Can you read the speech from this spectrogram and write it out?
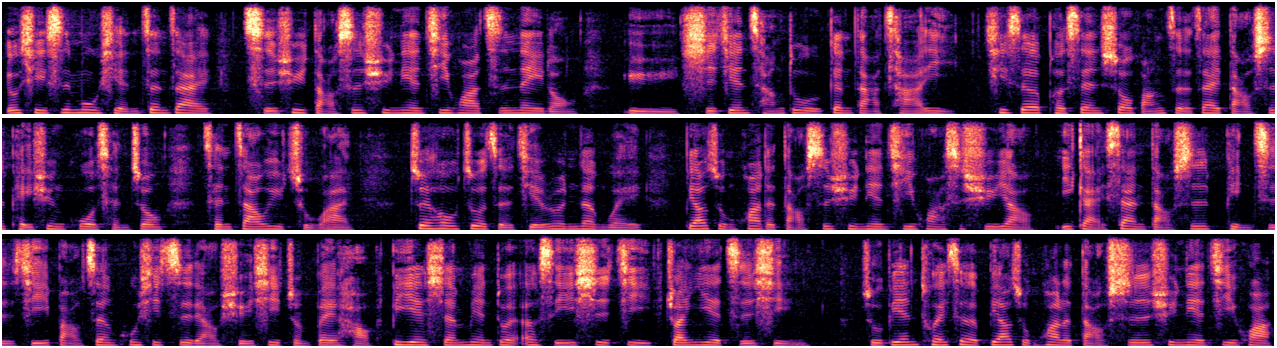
尤其是目前正在持续导师训练计划之内容与时间长度更大差异。七十二 percent 受访者在导师培训过程中曾遭遇阻碍。最后，作者结论认为，标准化的导师训练计划是需要以改善导师品质及保证呼吸治疗学系准备好毕业生面对二十一世纪专业执行。主编推测，标准化的导师训练计划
